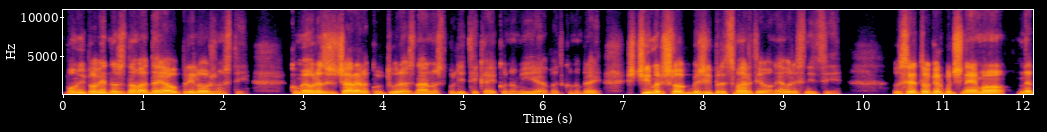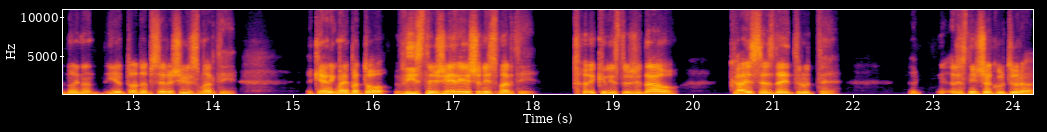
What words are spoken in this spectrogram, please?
bo mi pa vedno znova dajal priložnosti. Ko me je razočarala kultura, znanost, politika, ekonomija, in tako naprej, s čimer človek beži pred smrtjo, ne v resnici. Vse to, kar počnemo, nadnujno je to, da bi se rešili smrti. Ker ima pa to, vi ste že rešeni smrti, to je Kristus že dal, kaj se zdaj trudite? resnična kultura,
